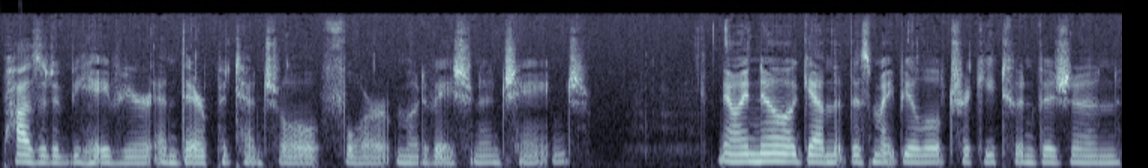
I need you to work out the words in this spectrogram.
positive behavior and their potential for motivation and change. Now, I know again that this might be a little tricky to envision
